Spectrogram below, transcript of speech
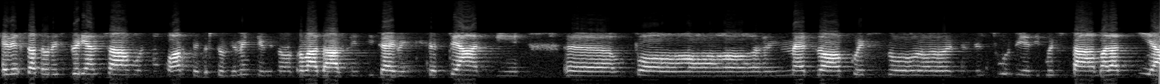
ed è stata un'esperienza molto forte perché ovviamente mi sono trovata a 26-27 anni eh, un po' in mezzo a questo nel turbine di questa malattia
